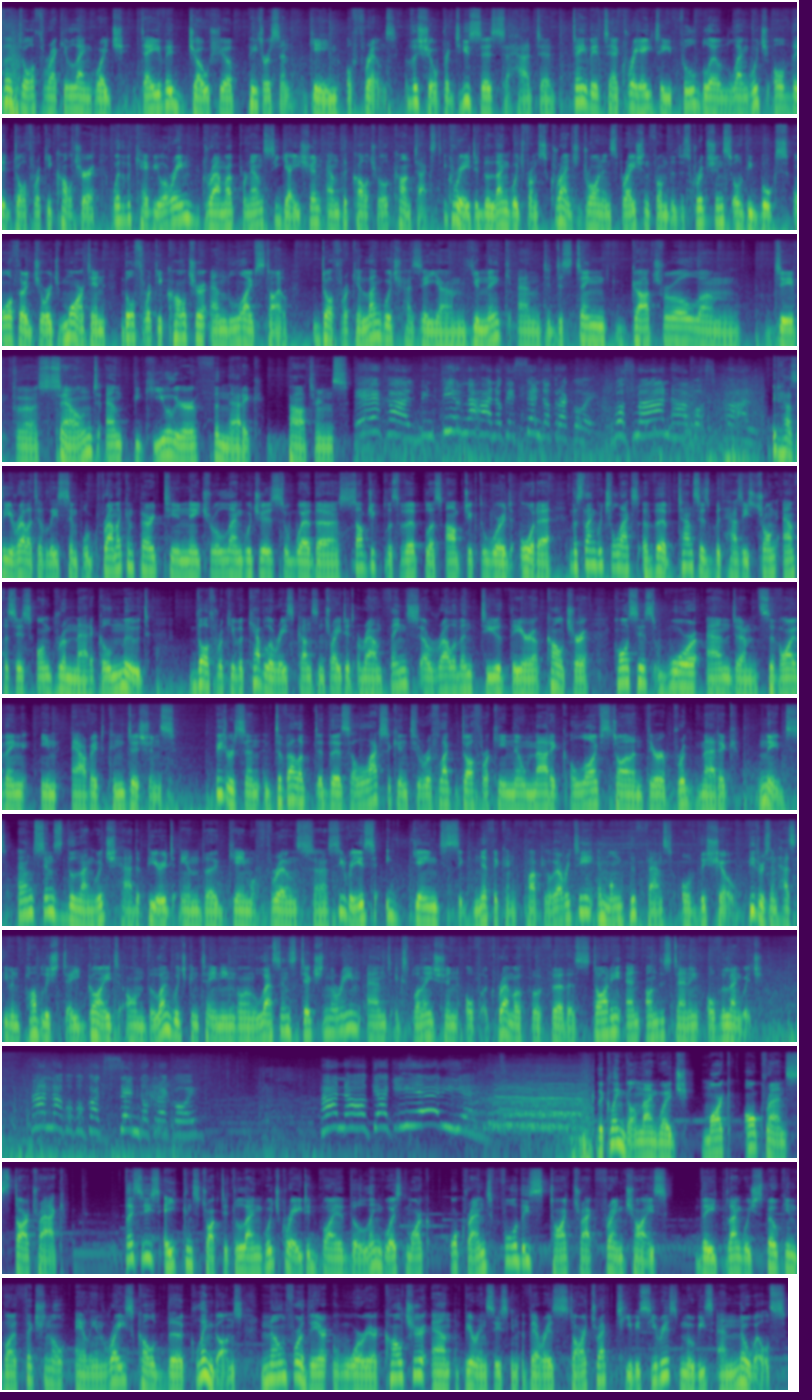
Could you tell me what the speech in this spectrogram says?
The Dothraki language, David Joshua Peterson, Game of Thrones. The show producers had uh, David uh, create a full-blown language of the Dothraki culture, with vocabulary, grammar, pronunciation and the cultural context. He created the language from scratch, drawing inspiration from the descriptions of the book's author George Martin, Dothraki culture and lifestyle, Dothraki language has a um, unique and distinct guttural um, deep uh, sound and peculiar phonetic patterns. It has a relatively simple grammar compared to natural languages where the subject plus verb plus object word order. This language lacks verb tenses but has a strong emphasis on grammatical mood. Dothraki vocabulary is concentrated around things relevant to their culture, horses, war and um, surviving in arid conditions. Peterson developed this lexicon to reflect Dothraki nomadic lifestyle and their pragmatic needs. And since the language had appeared in the Game of Thrones uh, series, it gained significant popularity among the fans of the show. Peterson has even published a guide on the language containing uh, lessons, dictionary and explanation of a grammar for further study and understanding of the language. The Klingon language, Marc Okrand's Star Trek. This is a constructed language created by the linguist Marc Okrand for the Star Trek franchise. the language spoken by a fictional alien race called the Klingons, known for their warrior culture and appearances in various Star Trek TV series, movies, and novels.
